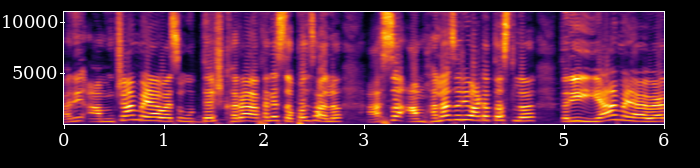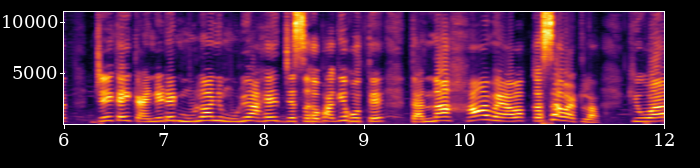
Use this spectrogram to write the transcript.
आणि आमच्या मेळाव्याचं उद्देश खऱ्या अर्थाने सफल झालं असं आम्हाला जरी वाटत असलं तरी या मेळाव्यात जे काही कॅन्डिडेट मुलं आणि मुली आहेत जे सहभागी होते त्यांना हा मेळावा कसा वाटला? किंवा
